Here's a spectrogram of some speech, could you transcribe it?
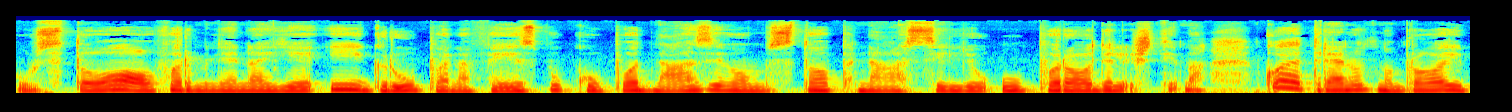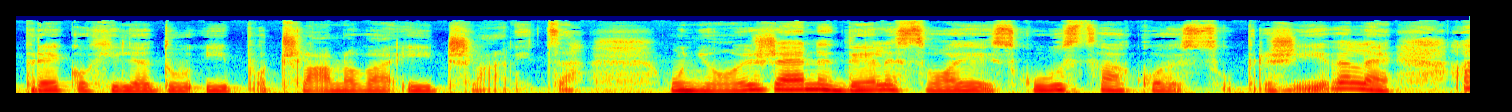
Uz to oformljena je i grupa na Facebooku pod nazivom Stop nasilju u porodilištima, koja trenutno broji preko hiljadu i po članova i članica. U njoj žene dele svoje iskustva koje su preživele, a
